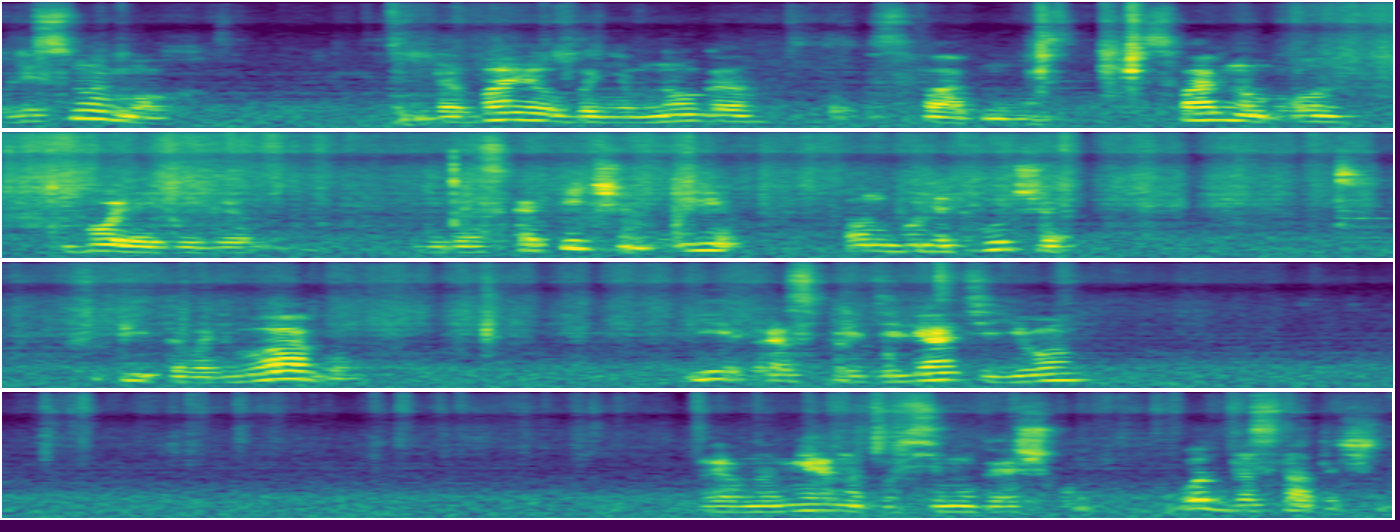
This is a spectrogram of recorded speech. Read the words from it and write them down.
в лесной мох добавил бы немного сфагнума. Сфагнум он более гигро- гигроскопичен и он будет лучше впитывать влагу и распределять ее равномерно по всему горшку. Вот достаточно.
